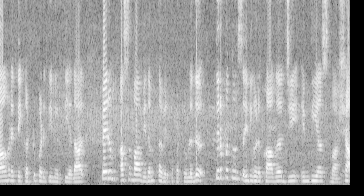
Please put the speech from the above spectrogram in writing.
வாகனத்தை கட்டுப்படுத்தி நிறுத்தியதால் பெரும் அசம்பாவிதம் தவிர்க்கப்பட்டுள்ளது. திருப்பத்தூர் செய்திகளுக்காக ஜி. இம்தியாஸ் பாஷா.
